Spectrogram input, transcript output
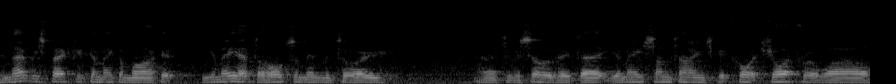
In that respect, you can make a market. You may have to hold some inventory uh, to facilitate that. You may sometimes get caught short for a while.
